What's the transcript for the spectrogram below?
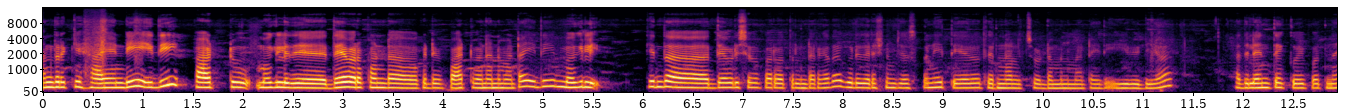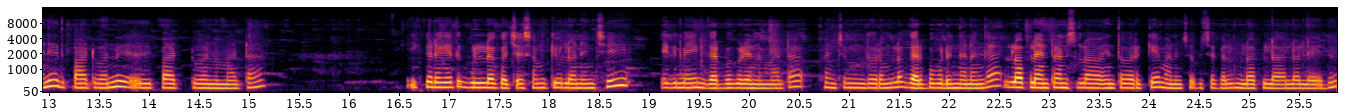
అందరికీ హాయ్ అండి. ఇది పార్ట్ టూ మొగిలి దేవరకొండ ఒకటి పార్ట్ వన్ అనమాట ఇది మొగిలి కింద దేవుడి శివపర్వతాలు ఉంటారు కదా గుడి దర్శనం చేసుకుని తేరు తిరునాలు చూడడం అనమాట ఇది ఈ వీడియో. అది లెంత్ ఎక్కువైపోతుందని అది పార్ట్ వన్ ఇది పార్ట్ టూ అనమాట ఇక్కడికైతే గుళ్ళోకి వచ్చేసాం క్యూలో నుంచి. ఇది మెయిన్ గర్భగుడి అనమాట కొంచెం దూరంలో గర్భగుడి ఉందనగా. లోపల ఎంట్రన్స్లో ఇంతవరకే మనం చూపించగలం లోపల అలో లేదు.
